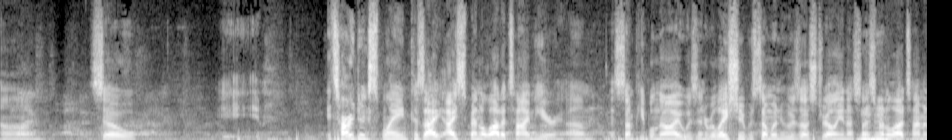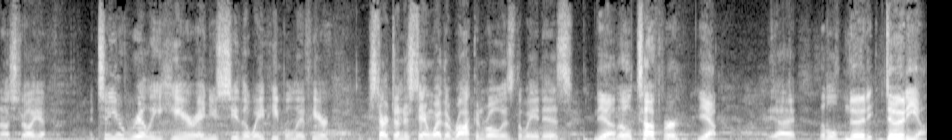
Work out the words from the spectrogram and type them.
Um, so i- it's hard to explain because I, I spent a lot of time here. Um, as some people know, I was in a relationship with someone who was Australian, so I Mm-hmm. spent a lot of time in Australia. Until you're really here and you see the way people live here, you start to understand why the rock and roll is the way it is. Yeah. A little tougher, Yeah, uh, a little nerdy, dirtier.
